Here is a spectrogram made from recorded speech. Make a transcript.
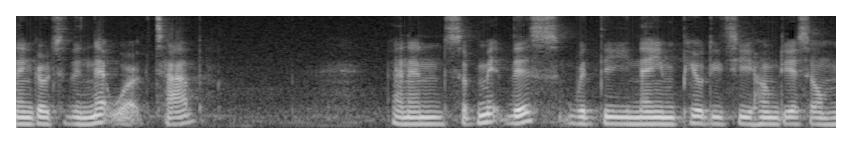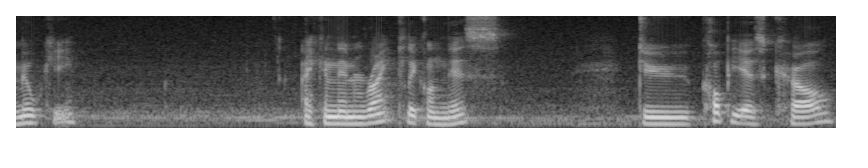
and then go to the network tab and then submit this with the name PLDT Home DSL Milky. I can then right click on this, do copy as curl,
